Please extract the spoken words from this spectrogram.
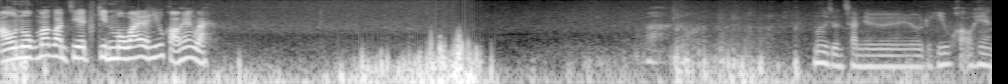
เอานกมาก่อนเชียดกินโมไว้เลยหิวขาแห้งละมือจนสั่นอยู่หิวขาแห้ง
